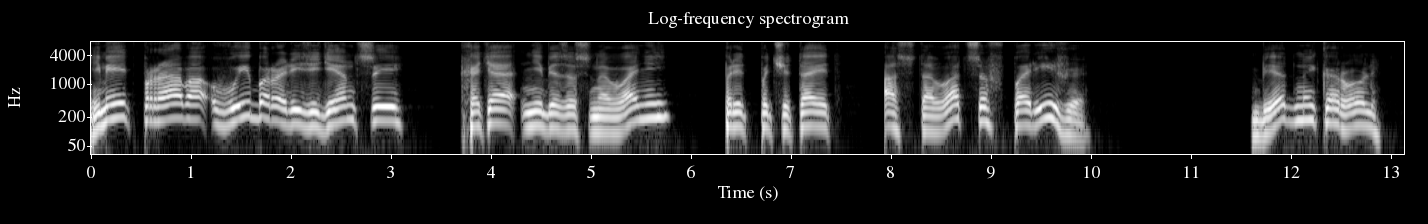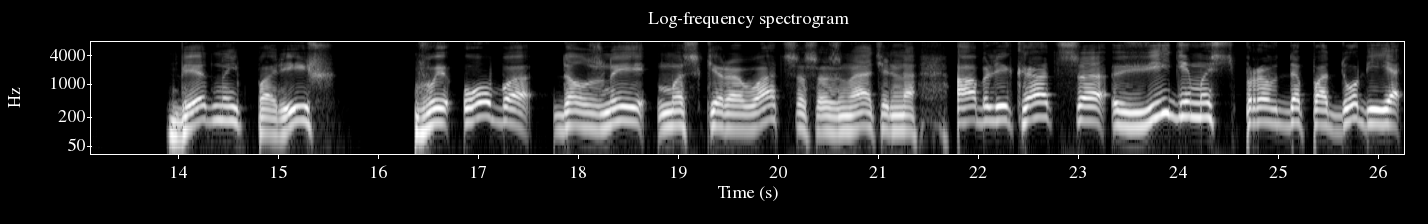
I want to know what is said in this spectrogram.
имеет право выбора резиденции – хотя не без оснований предпочитает оставаться в Париже. Бедный король, бедный Париж, вы оба должны маскироваться сознательно, облекаться в видимость правдоподобия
